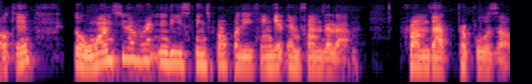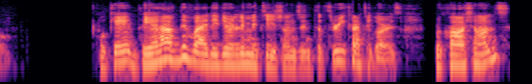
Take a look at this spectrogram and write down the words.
Okay, so once you have written these things properly, you can get them from the lab, from that proposal. Okay, they have divided your limitations into three categories: precautions,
